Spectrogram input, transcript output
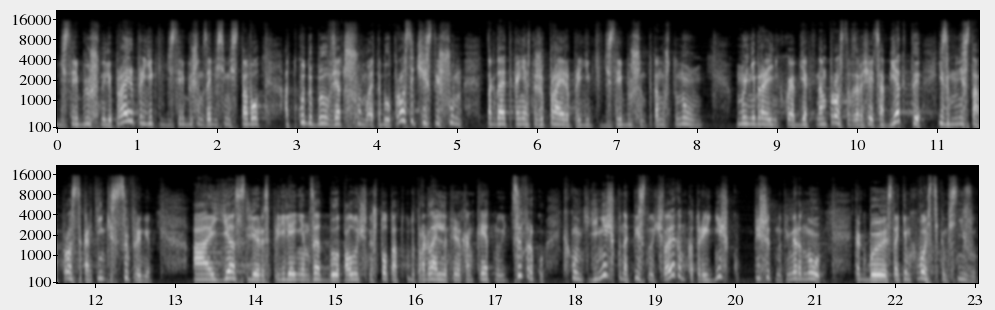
distribution или prior predictive distribution, в зависимости от того, откуда был взят шум. Это был просто чистый шум, тогда это, конечно же, prior predictive distribution, потому что ну, мы не брали никакой объект, нам просто возвращаются объекты из мониста, просто картинки с цифрами. А если распределением z было получено что-то, откуда прогнали, например, конкретную циферку, какую-нибудь единичку, написанную человеком, который единичку пишет, например, ну, как бы с таким хвостиком снизу,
